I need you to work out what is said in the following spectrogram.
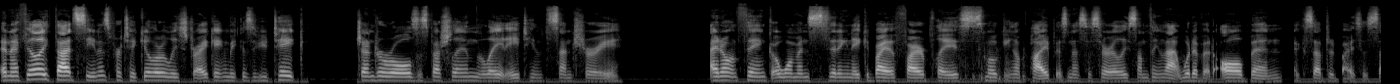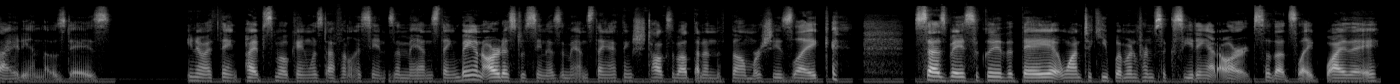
And I feel like that scene is particularly striking because if you take gender roles, especially in the late 18th century, I don't think a woman sitting naked by a fireplace smoking a pipe is necessarily something that would have at all been accepted by society in those days. You know, I think pipe smoking was definitely seen as a man's thing. Being an artist was seen as a man's thing. I think she talks about that in the film where she's like, says basically that they want to keep women from succeeding at art. So that's like why they,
